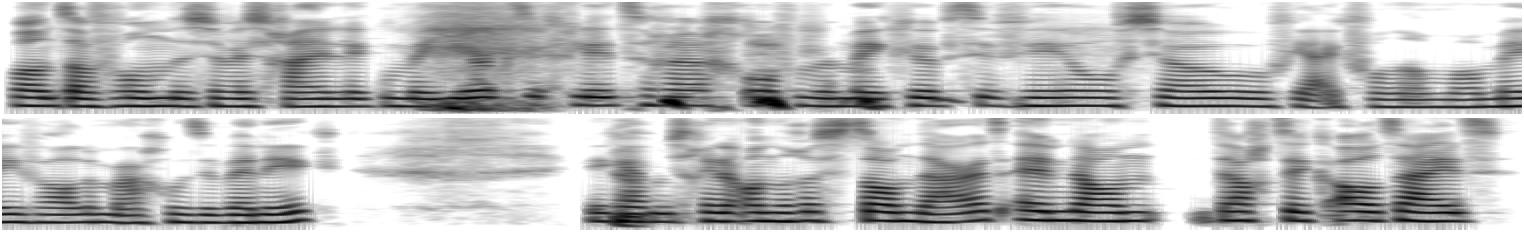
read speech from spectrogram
Want dan vonden ze waarschijnlijk mijn jurk te glitterig of mijn make-up te veel of zo. Of ja, ik vond het allemaal meevallen, maar goed, dat ben ik. Ik Ja. heb misschien een andere standaard. En dan dacht ik altijd,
